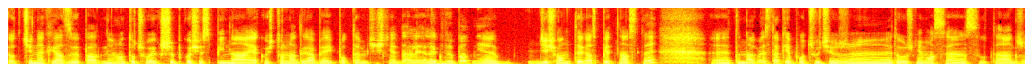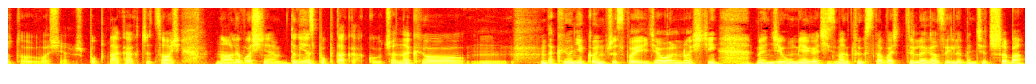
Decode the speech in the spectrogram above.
odcinek raz wypadnie, no to człowiek szybko się spina, jakoś to nadrabia i potem ciśnie dalej. Ale jak wypadnie dziesiąty raz, piętnasty, e, to nagle jest takie poczucie, że to już nie ma sensu, tak, że to właśnie już po ptakach czy coś. No ale właśnie to nie jest po ptakach, kurczę. Nekro, mm, nekro nie kończy swojej działalności. Będzie umierać i zmartwychwstawać tyle razy, ile będzie trzeba.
